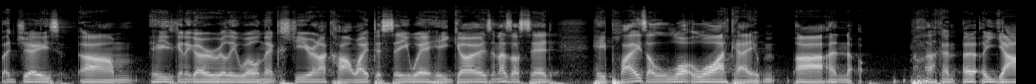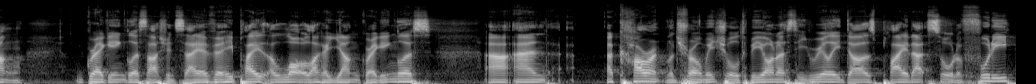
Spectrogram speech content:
But geez, um, he's going to go really well next year, and I can't wait to see where he goes. And as I said, he plays a lot like a uh, an like an, a young Greg Inglis, I should say. He plays a lot like a young Greg Inglis, uh, and a current Latrell Mitchell. To be honest, he really does play that sort of footy,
